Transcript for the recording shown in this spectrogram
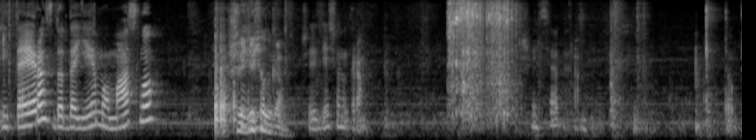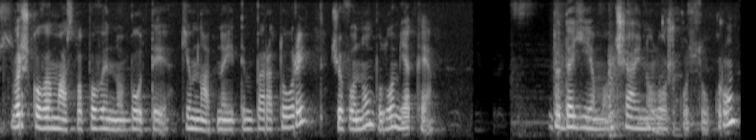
І зараз додаємо масло 60 грам. 60 грам. 60 грам. Добре. Вершкове масло повинно бути кімнатної температури, щоб воно було м'яке. Додаємо чайну ложку цукру,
